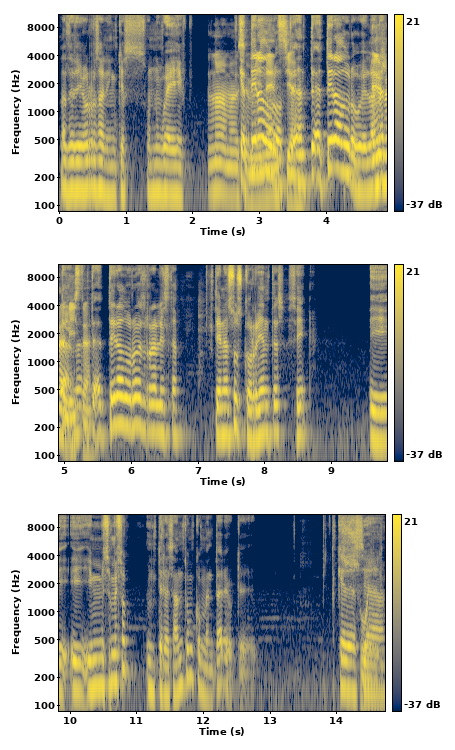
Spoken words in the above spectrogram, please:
Las de Diego Rosalín, que es un güey no, más Que tira duro, tira duro, güey. es realista. Tira duro, es realista. Tiene sus corrientes, sí. Y, y, y, se me hizo interesante un comentario que, que decía...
